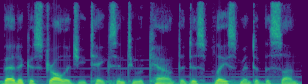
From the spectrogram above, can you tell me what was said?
Vedic astrology takes into account the displacement of the sun,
